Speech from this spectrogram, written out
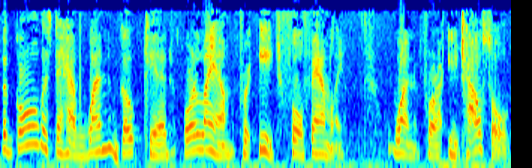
The goal was to have one goat kid or lamb for each full family, one for each household.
